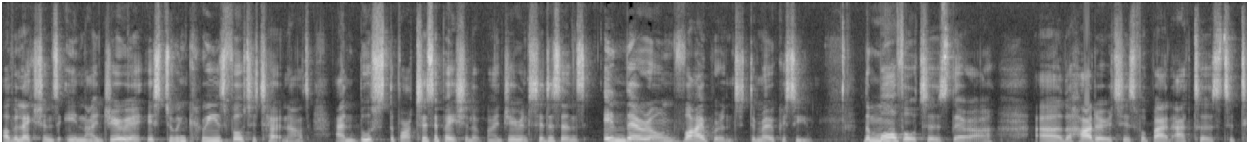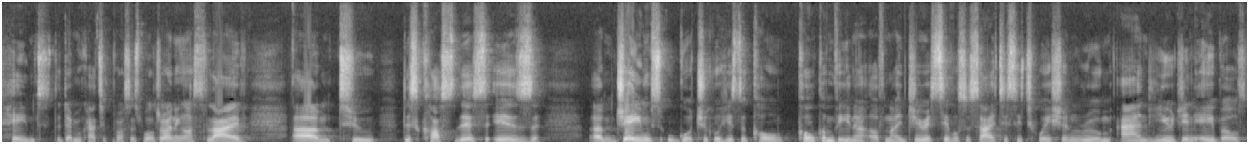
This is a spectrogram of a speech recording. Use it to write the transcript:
of elections in Nigeria is to increase voter turnout and boost the participation of Nigerian citizens in their own vibrant democracy the more voters there are, uh, the harder it is for bad actors to taint the democratic process. Well, joining us live um, to discuss this is um, James Ugochukwu. He's the co-convener co of Nigeria Civil Society Situation Room and Eugene Abels,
